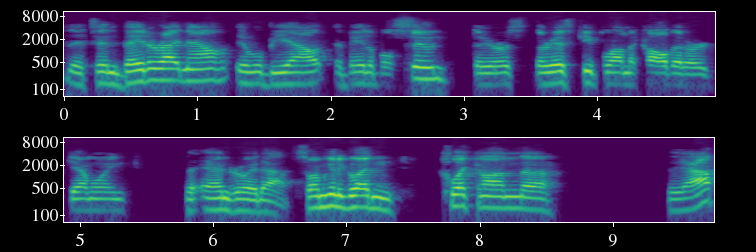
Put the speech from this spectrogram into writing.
It's in beta right now. It will be out available soon. There's there is people on the call that are demoing the Android app. So I'm going to go ahead and click on the the app.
